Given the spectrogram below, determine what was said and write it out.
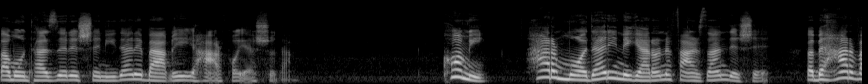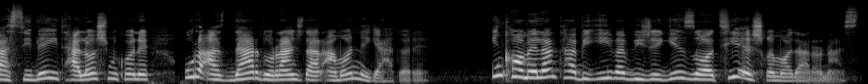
و منتظر شنیدن بقیه حرفهایش شدم. کامی هر مادری نگران فرزندشه و به هر وسیله ای تلاش می‌کنه او را از درد و رنج در امان نگه داره. این کاملا طبیعی و ویژگی ذاتی عشق مادران است.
